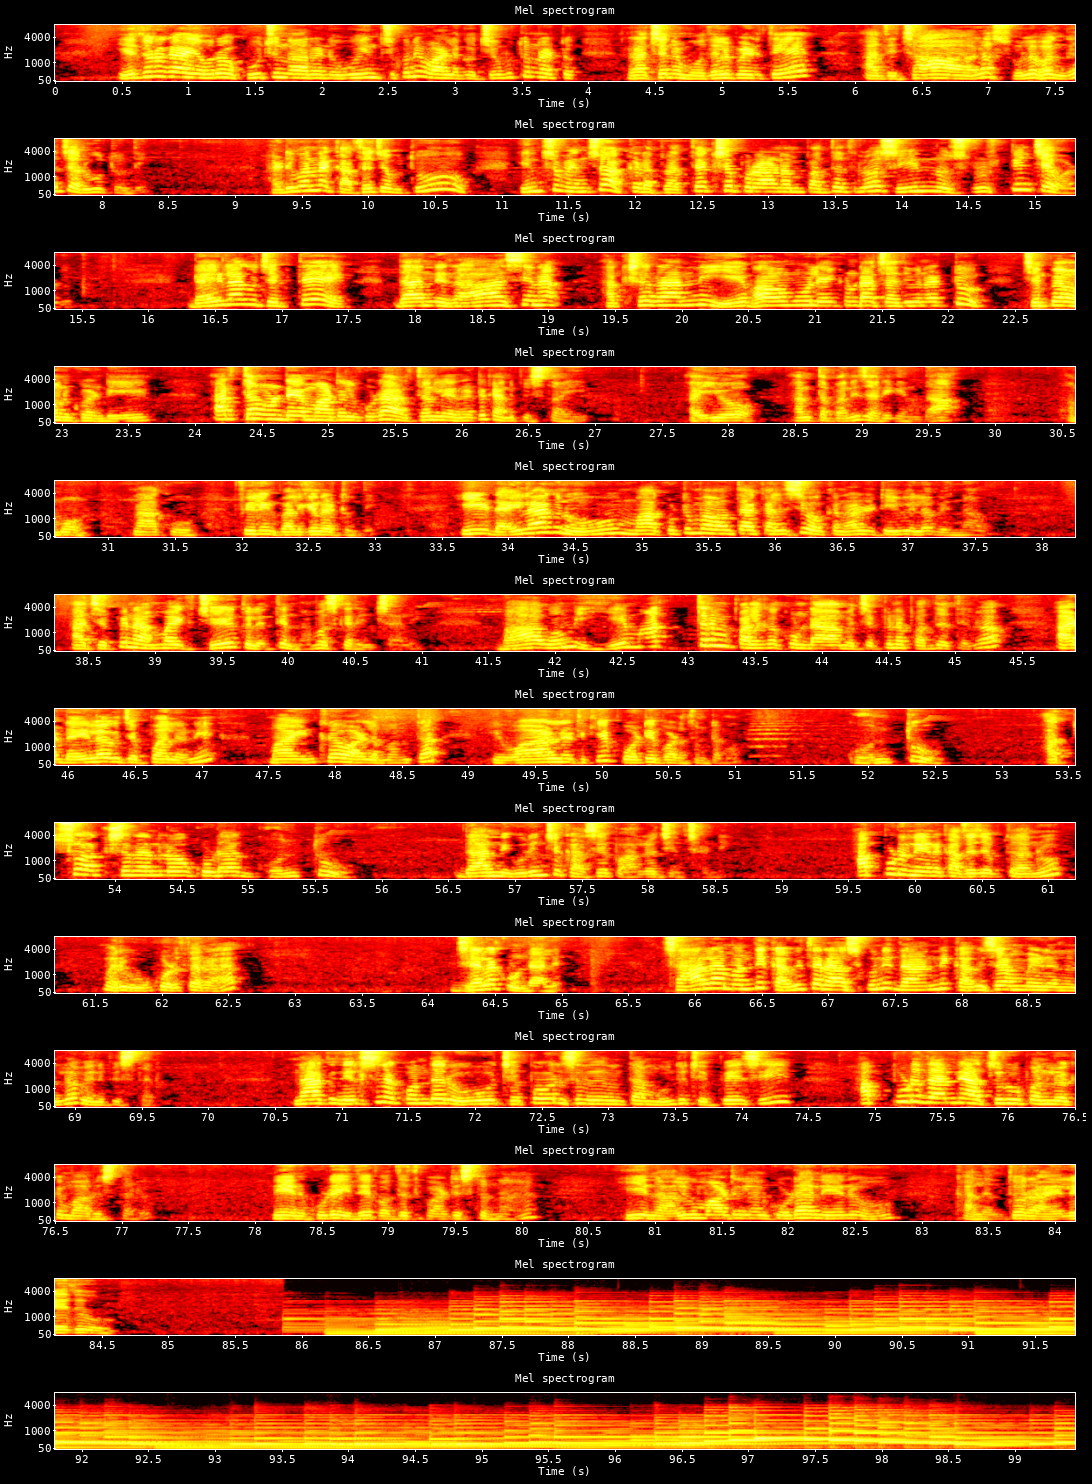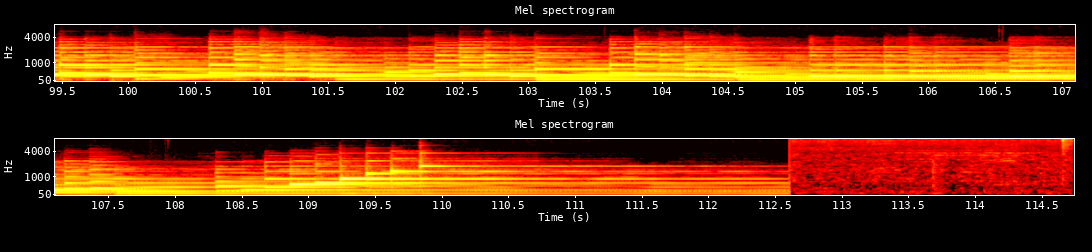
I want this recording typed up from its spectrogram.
ఎదురుగా ఎవరో కూర్చున్నారని ఊహించుకుని వాళ్ళకు చెబుతున్నట్టు రచన మొదలు పెడితే అది చాలా సులభంగా జరుగుతుంది. అడివన్న కథ చెబుతూ ఇంచుమించు అక్కడ ప్రత్యక్ష పురాణం పద్ధతిలో సీన్ను సృష్టించేవాడు. డైలాగు చెప్తే దాన్ని రాసిన అక్షరాన్ని ఏ భావము లేకుండా చదివినట్టు చెప్పామనుకోండి అర్థం ఉండే మాటలు కూడా అర్థం లేనట్టు కనిపిస్తాయి. అయ్యో అంత పని జరిగిందా? అమ్మో నాకు ఫీలింగ్ పలికినట్టుంది. ఈ డైలాగును మా కుటుంబం అంతా కలిసి ఒకనాడు టీవీలో విన్నాము ఆ చెప్పిన అమ్మాయికి చేతులెత్తి నమస్కరించాలి. భావం ఏమాత్రం పలకకుండా ఆమె చెప్పిన పద్ధతిలో ఆ డైలాగ్ చెప్పాలని మా ఇంట్లో వాళ్ళమంతా ఇవాళ్ళటికి పోటీ పడుతుంటాము గొంతు అచ్చు అక్షరంలో కూడా గొంతు. దాన్ని గురించి కాసేపు ఆలోచించండి. అప్పుడు నేను కథ చెప్తాను. మరి కొడతారా? జలకు ఉండాలి చాలామంది కవిత రాసుకుని దాన్ని కవి సమ్మేళనంలో వినిపిస్తారు. నాకు తెలిసిన కొందరు చెప్పవలసినంత ముందు చెప్పేసి అప్పుడు దాన్ని అచ్చు రూపంలోకి మారుస్తారు. నేను కూడా ఇదే పద్ధతి పాటిస్తున్నా. ఈ నాలుగు మాటలను కూడా నేను కలంతో రాయలేదు.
